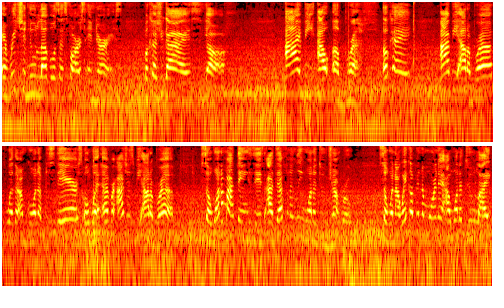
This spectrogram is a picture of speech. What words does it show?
and reaching new levels as far as endurance. Because you guys y'all i be out of breath okay I be out of breath, whether I'm going up the stairs or whatever. I just be out of breath. So one of my things is I definitely want to do jump rope. So when I wake up in the morning, I want to do like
